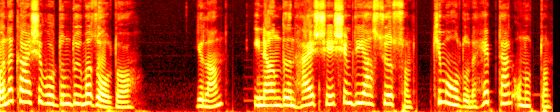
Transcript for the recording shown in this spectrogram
Bana karşı vurduğum duymaz oldu o. Yılan, inandığın her şeyi şimdi yaslıyorsun. Kim olduğunu hepten unuttun.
